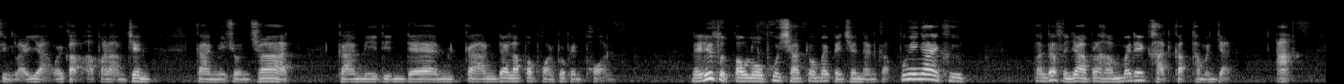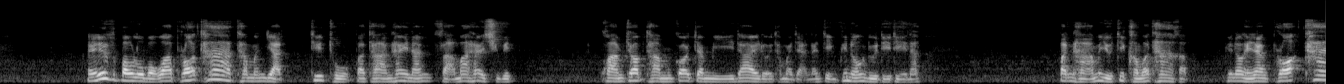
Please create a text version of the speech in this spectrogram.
สิ่งหลายอย่างไว้กับอับราฮัมเช่น การมีชนชาติ การมีดินแดน การได้รับพระพรเพื่อเป็นพรในที่สุดเปาโลพูดชัดว่าไม่เป็นเช่นนั้นครับพูดง่ายๆ คือพันธสัญญาอับราฮัมไม่ได้ขัดกับธรรมบัญญัติอะในที่สุดเปาโลบอกว่าเพราะถ้าธรรมบัญญัติที่ถูกประทานให้นั้นสามารถให้ชีวิต ความชอบธรรมก็จะมีได้โดยธรรมจักรนั้นจริง พี่น้องดูดีๆนะ ปัญหามันอยู่ที่คำว่าท่าครับ พี่น้องเห็นยังเพราะท่า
